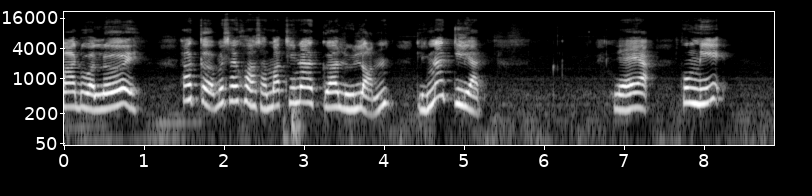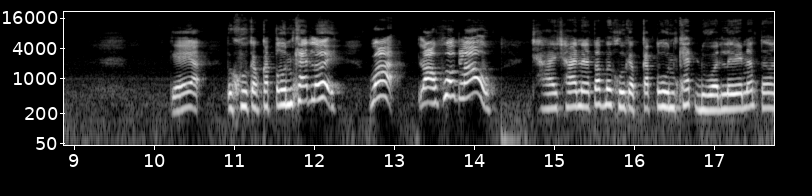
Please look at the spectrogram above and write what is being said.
มาด่วนเลย ถ้าเกิดไม่ใช่ความสามารถที่น่าเกลือหรือหลอน หรือน่าเกลียดแกอะพรุ่งนี้ แกอะไปคุยกับการ์ตูนแคทเลย ว่าเราพวกเราชายชายนะต้องไปคุยกับการ์ตูนแคทด่วนเลยนะตอน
